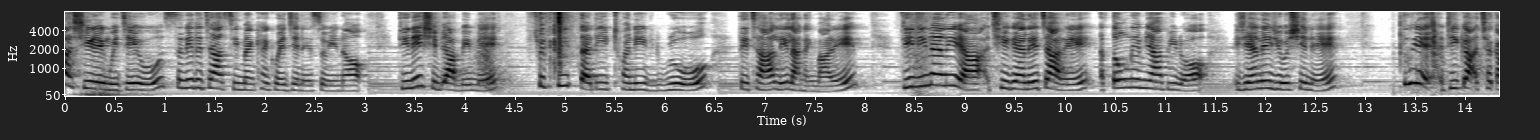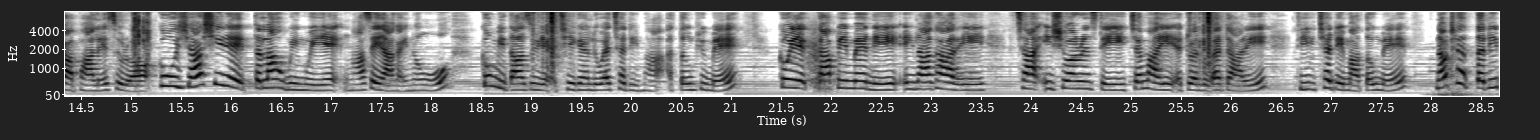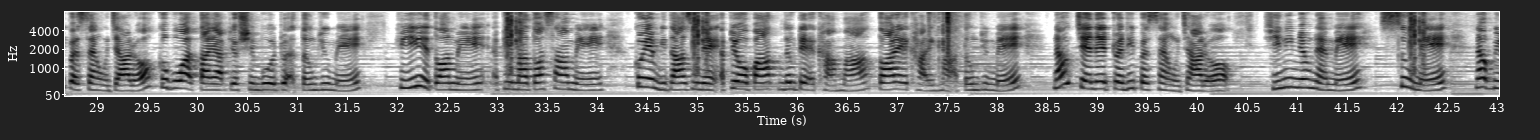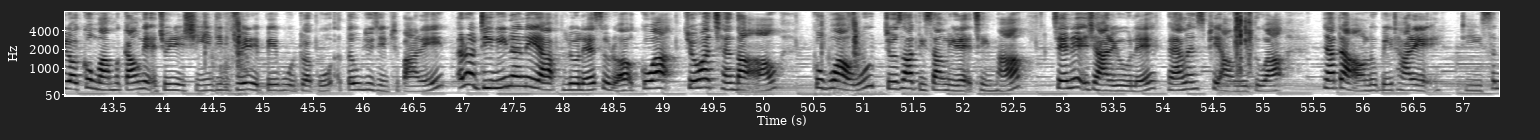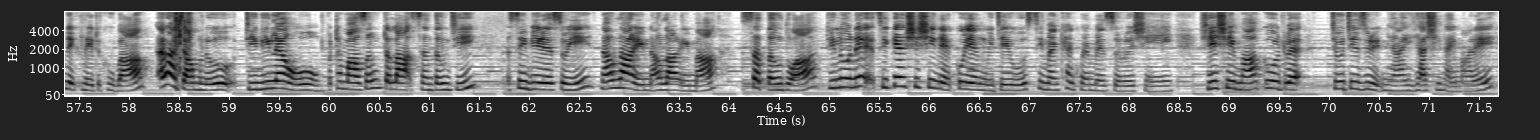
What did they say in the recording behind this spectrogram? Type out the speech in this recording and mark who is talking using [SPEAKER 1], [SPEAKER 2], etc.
[SPEAKER 1] မှာရှိတဲ့ငွေကြေးကိုစနစ်တကျစီမံခန့်ခွဲခြင်းနဲ့ဆိုရင်တော့ဒီနေ့ရှင်းပြပေးမယ်50 30 20 rule ကိုတေချာလေ့လာနိုင်ပါတယ်ဒီနည်းလမ်းလေးကအခြေခံလေးကြတယ်အသုံးလေးများပြီးတော့အရန်လေးရိုးရှင်းတယ်သူ့ရဲ့အဓိကအချက်ကဘာလဲဆိုတော့ကိုရရှိတဲ့တစ်လဝင်ငွေရဲ့90ရာခိုင်နှုန်းကိုကိုယ့်မိသားစုရဲ့အခြေခံလိုအပ်ချက်တွေမှာအသုံးပြုမယ်ကိုယ့်ရဲ့ကားပေးမဲ့နေအိမ်လားခတွေတခြား insurance တွေကျန်းမာရေးအတွက်လိုအပ်တာတွေဒီအချက်တွေမှာသုံးမယ် နောက်ထပ်30%ကိုကြတော့ကိုယ့်ဘဝတာယာပျော်ရွှင်ဖို့အတွက်အသုံးပြုမယ်ခရီးတွေသွားမယ်အပြင်မှာသွားစားမယ်ကိုယ့်ရဲ့မိသားစုနဲ့အပျော်ပါလုပ်တဲ့အခါမှာသွားတဲ့အခါတွေမှာအသုံးပြုမယ်နောက်ကျန်တဲ့20%ကိုကြတော့ရင်းနှီးမြှုပ်နှံမယ်စုမယ်နောက်ပြီးတော့ကိုယ်မှာမကောင်းတဲ့အကျွေးတွေရှိရင်ဒီအကျွေးတွေပေးဖို့အတွက်ကိုအသုံးပြုခြင်းဖြစ်ပါတယ်အဲ့တော့ဒီနည်းလမ်းလေးကဘယ်လိုလဲဆိုတော့ကိုကကြောကချမ်းသာအောင်ကိုယ့်ဘဝကိုစူးစမ်းတည်ဆောက်နေတဲ့အချိန်မှာကျန်တဲ့အရာတွေကိုလည်း balance ဖြစ်အောင်လို့သူက မျှတအောင်လုပ်ပေးထားတဲ့ဒီစနစ်ကလေးတစ်ခုပါအဲ့ဒါကြောင့်မလို့ဒီနီလန်းကိုပထမဆုံးတစ်လစံသုံးကြည့်အဆင်ပြေတယ်ဆိုရင်နောက်လတွေနောက်လတွေမှာဆက်သုံးသွားဒီလိုနဲ့စီကန်းရှိရှိနဲ့ကိုယ့်ရဲ့ငွေကြေးကိုစီမံခန့်ခွဲမယ်ဆိုလို့ရှိရင်ရေရှည်မှာကိုယ့်အတွက်ကြိုးကျေးဇူးတွေအများကြီးရရှိနိုင်ပါတယ်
